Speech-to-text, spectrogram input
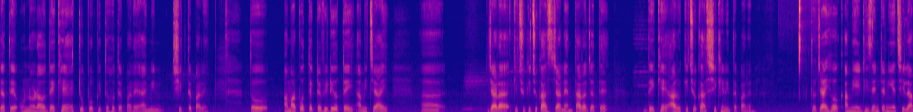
যাতে অন্যরাও দেখে একটু উপকৃত হতে পারে আই মিন শিখতে পারে। তো আমার প্রত্যেকটা ভিডিওতেই আমি চাই যারা কিছু কিছু কাজ জানেন তারা যাতে দেখে আরও কিছু কাজ শিখে নিতে পারেন। তো যাই হোক, আমি এই ডিজাইনটা নিয়েছিলাম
